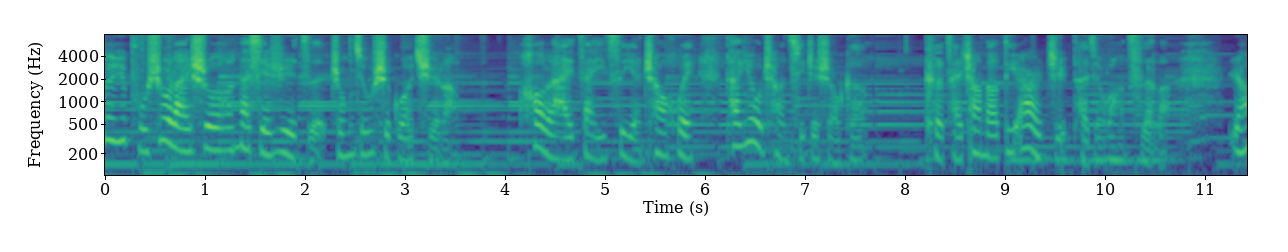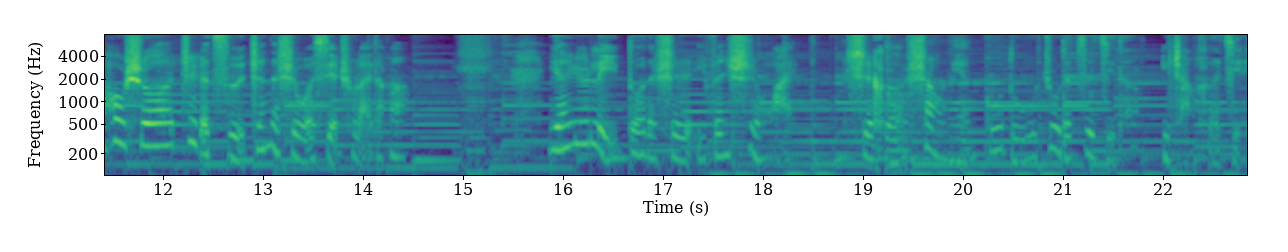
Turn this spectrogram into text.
对于朴树来说，那些日子终究是过去了。后来在一次演唱会，他又唱起这首歌，可才唱到第二句，他就忘词了。然后说：“这个词真的是我写出来的吗？” 言语里多的是一份释怀，是和少年孤独无助的自己的一场和解。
